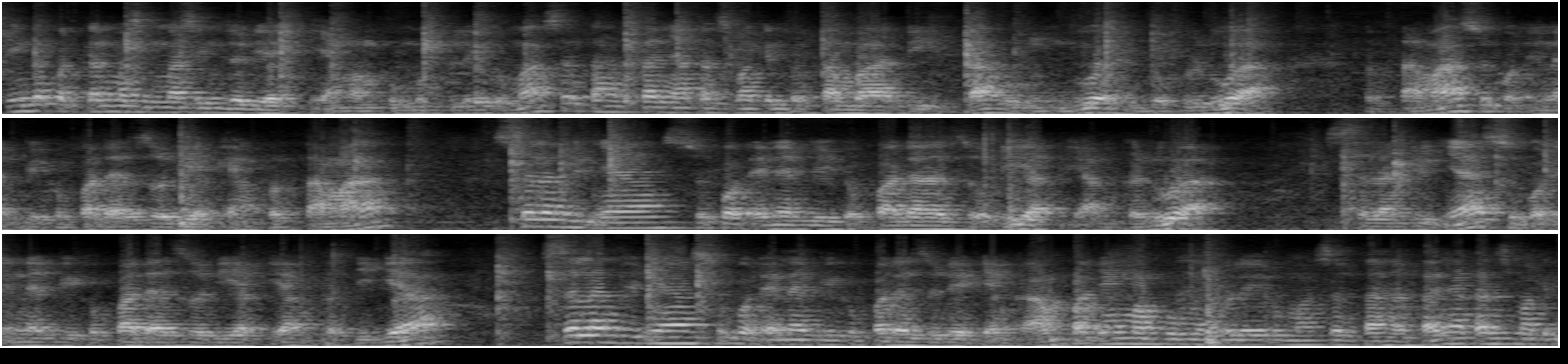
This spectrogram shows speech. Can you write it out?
yang dapatkan masing-masing zodiak yang mampu membeli rumah serta hartanya akan semakin bertambah di tahun 2022. Pertama, support energi kepada zodiak yang pertama. Selanjutnya, support energi kepada zodiak yang kedua. Selanjutnya, support energi kepada zodiak yang ketiga. Selanjutnya, support energi kepada zodiak yang keempat yang mampu membeli rumah serta hartanya akan semakin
